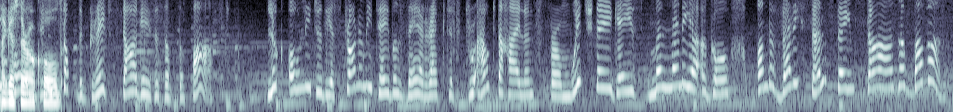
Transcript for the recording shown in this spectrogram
I guess they're Maypole all didn't cold. Stop the great stargazers of the past. Look only to the astronomy tables they erected throughout the highlands from which they gazed millennia ago on the very self same stars above us.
